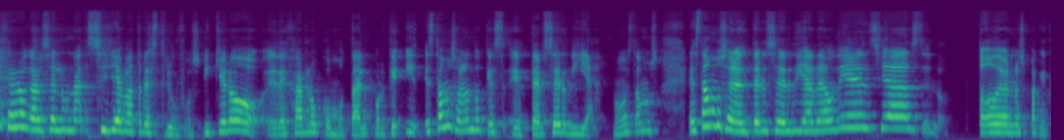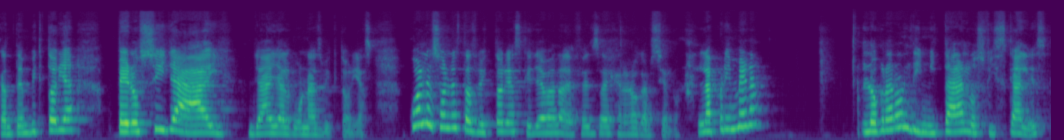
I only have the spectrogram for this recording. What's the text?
de Gerardo García Luna sí lleva tres triunfos y quiero eh, dejarlo como tal porque estamos hablando que es el tercer día, ¿no? Estamos, estamos en el tercer día de audiencias, todo no es para que canten victoria, pero sí ya hay, ya hay algunas victorias. ¿Cuáles son estas victorias que lleva la defensa de Gerardo García Luna? La primera, lograron limitar a los fiscales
